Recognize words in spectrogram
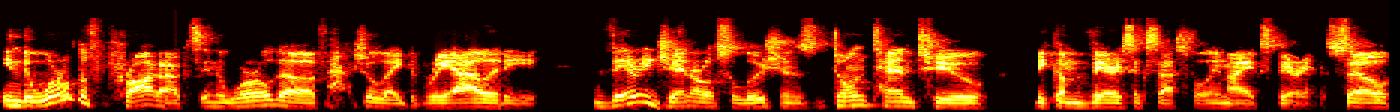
In the world of products, in the world of actual like reality, very general solutions don't tend to become very successful in my experience. So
